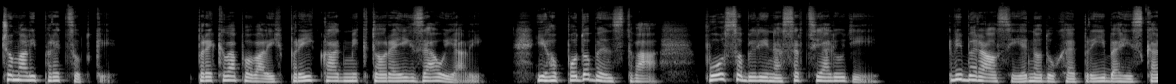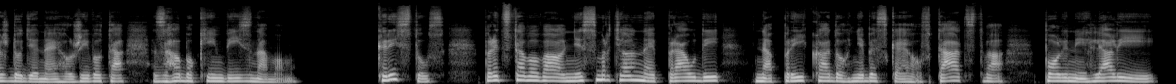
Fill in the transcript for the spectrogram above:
čo mali predsudky. Prekvapoval ich príkladmi, ktoré ich zaujali. Jeho podobenstvá pôsobili na srdcia ľudí. Vyberal si jednoduché príbehy z každodenného života s hlbokým významom. Kristus predstavoval nesmrteľné pravdy na príkladoch nebeského vtáctva, poliny hľalí,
